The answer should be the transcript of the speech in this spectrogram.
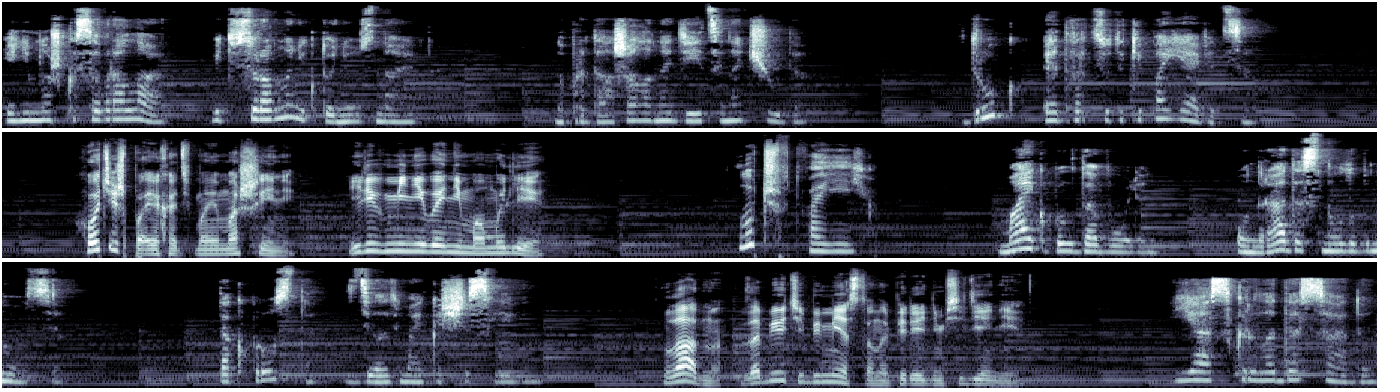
Я немножко соврала, ведь все равно никто не узнает. Но продолжала надеяться на чудо. Вдруг Эдвард все-таки появится. Хочешь поехать в моей машине? Или в минивэне мамы Ли? Лучше в твоей. Майк был доволен. Он радостно улыбнулся. Так просто сделать Майка счастливым. Ладно, забью тебе место на переднем сидении. Я скрыла досаду.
